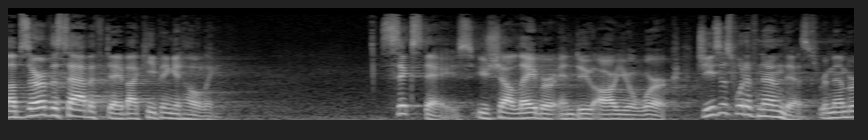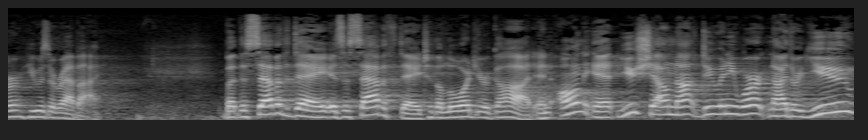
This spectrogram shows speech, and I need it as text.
Observe the Sabbath day by keeping it holy. Six days you shall labor and do all your work. Jesus would have known this. Remember, he was a rabbi. But the seventh day is a Sabbath day to the Lord your God, and on it you shall not do any work, neither you,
